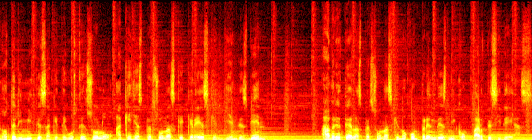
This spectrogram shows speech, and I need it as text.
No te limites a que te gusten solo aquellas personas que crees que entiendes bien. Ábrete a las personas que no comprendes ni compartes ideas.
